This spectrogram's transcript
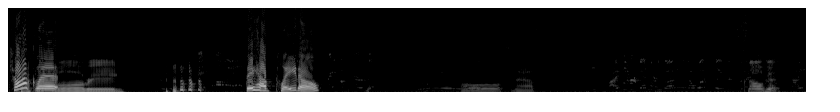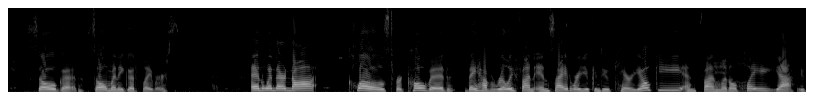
Chocolate. Boring. They have Play-Doh. Rainbow sherbet. Ooh. oh snap! I've never been there, so I don't even know what flavors. but So good. excited. So good. So many good flavors. Oh, and when they're not closed for COVID, they have really fun inside where you can do karaoke and fun Oh, little no. play. Yeah, you,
